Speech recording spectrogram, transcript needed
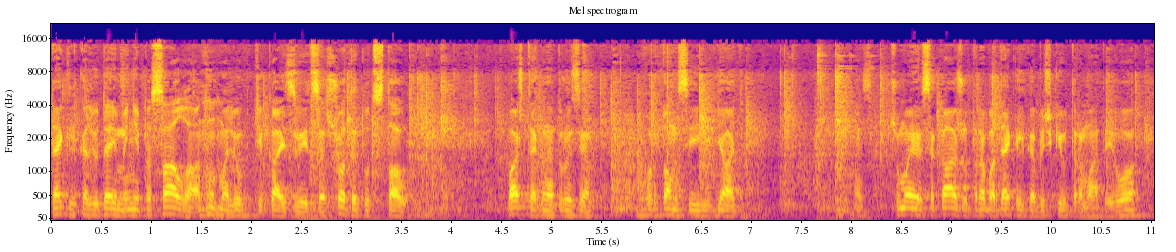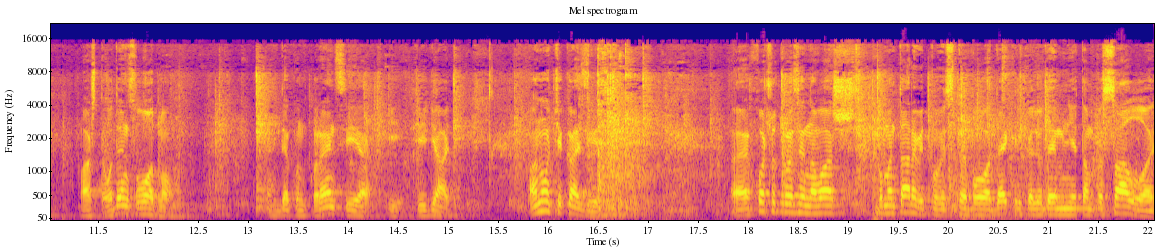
декілька людей мені писало, а ну малюк, тікай звідси, що ти тут став? Бачите, як вони, друзі, гуртом всі їдять. Чому я все кажу, треба декілька бичків тримати. Його, бачите, один з одного. Йде конкуренція і їдять. А ну тікай звідси. Е, Хочу, друзі, на ваш коментар відповісти, бо декілька людей мені там писало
